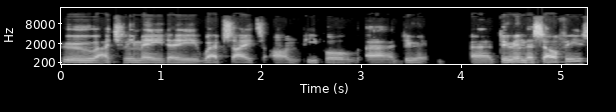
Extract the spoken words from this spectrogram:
who actually made a website on people uh, doing uh, doing their selfies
